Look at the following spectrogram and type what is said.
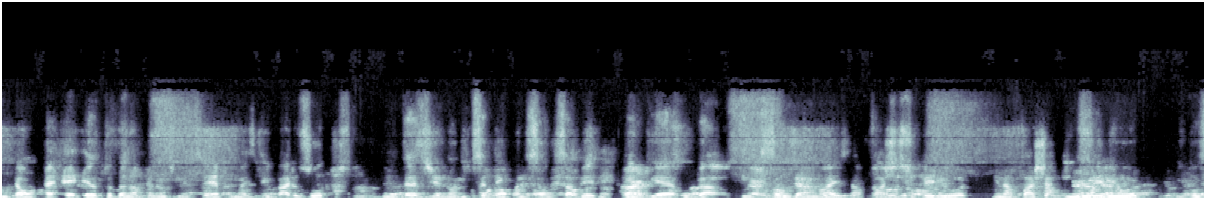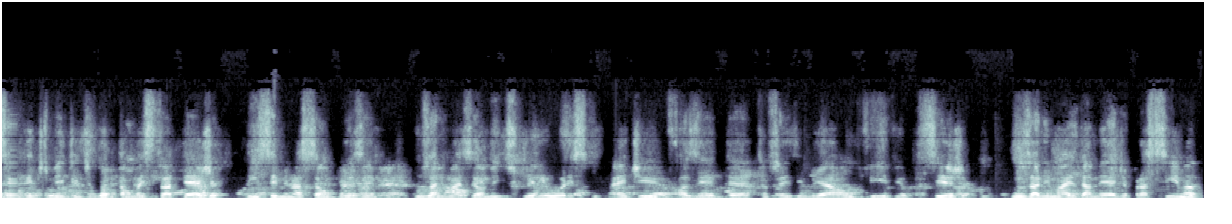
Então, é, é, eu estou dando apenas um exemplo, mas tem vários outros. No teste genômico, você tem condição de saber quem que é o quem são os animais na faixa superior e na faixa inferior. E, consequentemente, a gente adotar uma estratégia de inseminação, por exemplo, nos animais realmente superiores, a gente fazer é, transferência de embrião, FIV, o que seja, nos animais da média para cima,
